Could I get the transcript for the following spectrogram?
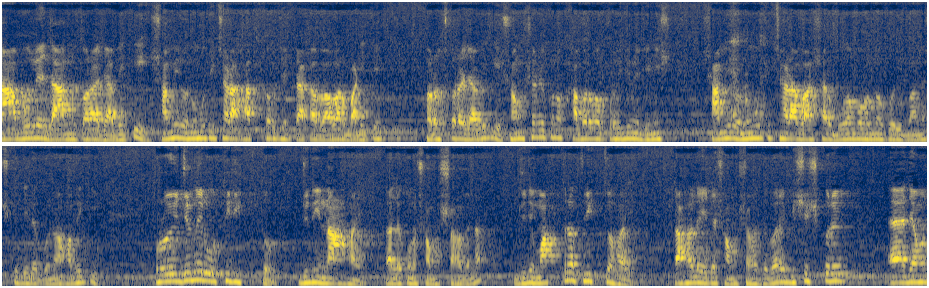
না বলে দান করা যাবে কি? স্বামীর অনুমতি ছাড়া হাত খরচের টাকা বাবার বাড়িতে খরচ করা যাবে কি? সংসারে কোনো খাবার বা প্রয়োজনীয় জিনিস স্বামীর অনুমতি ছাড়া বাসার বোয়া বহন করি মানুষকে দিলে গোনা হবে কি? প্রয়োজনের অতিরিক্ত যদি না হয়, তাহলে কোনো সমস্যা হবে না। যদি মাত্রাতিরিক্ত হয়, তাহলে এটা সমস্যা হতে পারে। বিশেষ করে যেমন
